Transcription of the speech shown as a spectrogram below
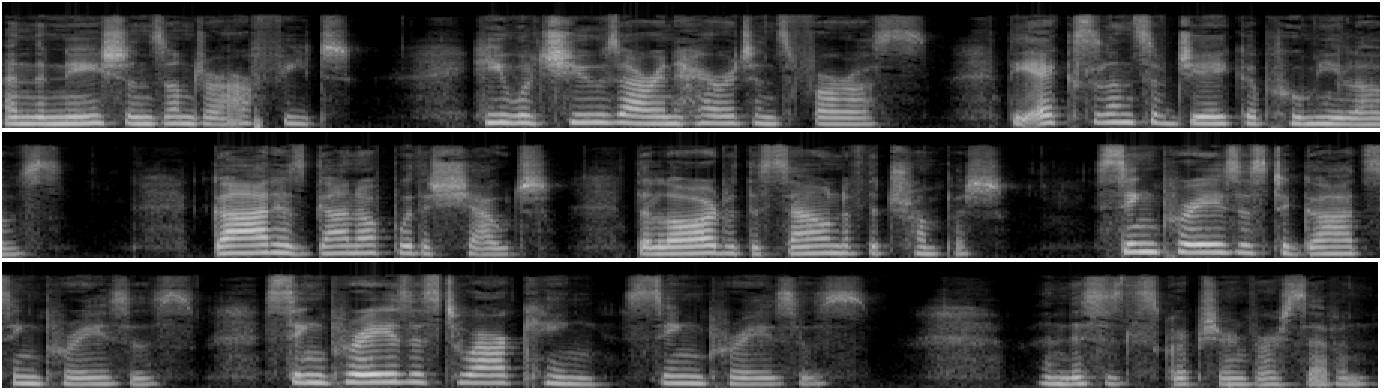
and the nations under our feet. He will choose our inheritance for us, the excellence of Jacob whom he loves. God has gone up with a shout, the Lord with the sound of the trumpet. Sing praises to God, sing praises. Sing praises to our King, sing praises. And this is the scripture in verse 7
